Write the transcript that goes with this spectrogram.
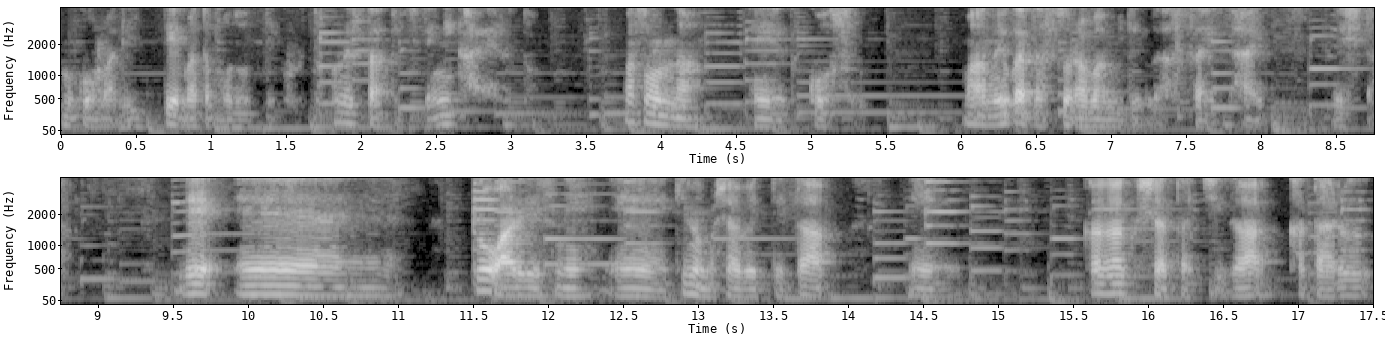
向こうまで行って、また戻ってくると。で、スタート地点に帰ると。まあ、そんな、えー、コース。まあ、あの、よかったらストラバ見てください。はい。でした。で、えー、今日はあれですね、えー、昨日も喋ってた、えー、科学者たちが語る、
